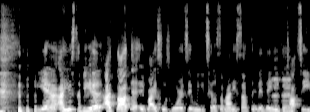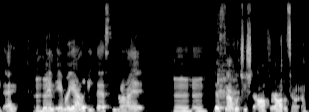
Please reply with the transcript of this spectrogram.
yeah, I used to be a I thought that advice was warranted when you tell somebody something and they need to Mhm. talk to you back. When Mhm. in reality that's not Mhm. that's not what you should offer all the time.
